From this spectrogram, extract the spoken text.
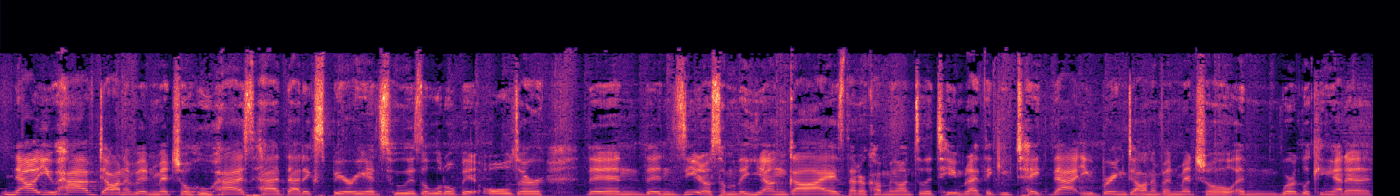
now you have Donovan Mitchell, who has had that experience, who is a little bit older than than you know some of the young guys that are coming onto the team. But I think you take that, you bring Donovan Mitchell, and we're looking at a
